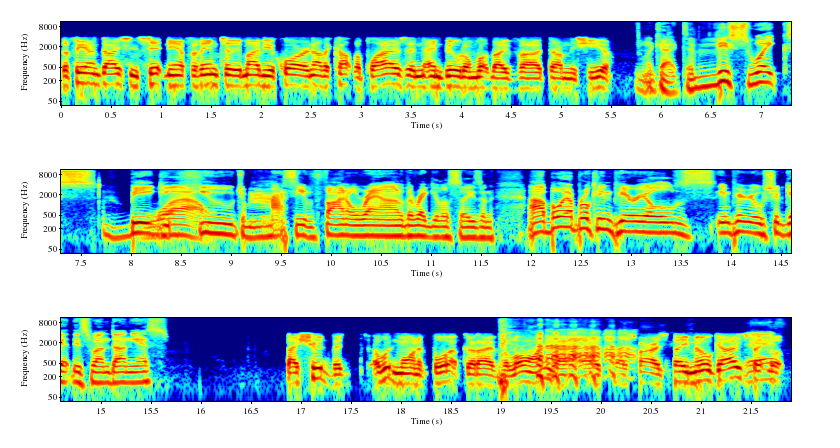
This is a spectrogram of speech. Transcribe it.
the foundation's set now for them to maybe acquire another couple of players and, and build on what they've uh, done this year. Okay, to this week's big, Wow. huge, massive final round of the regular season. Uh, Boyup Brook Imperials. Imperials should get this one done, yes? They should, but I wouldn't mind if Boyup got over the line uh, as, as far as B Mill goes. Yes. But look,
